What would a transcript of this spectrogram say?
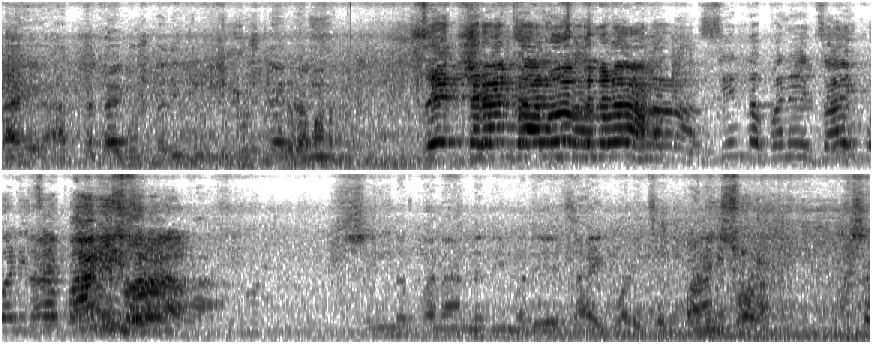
काय आता काय घोषणा दिली तुमची घोषणा एकदा म्हणा. शेतकऱ्यांचा सिंधपणे जायकवाडीचं पाणी सोडा. सिंदफणा नदीमध्ये जायकवाडीचं पाणी सोडा. अशा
